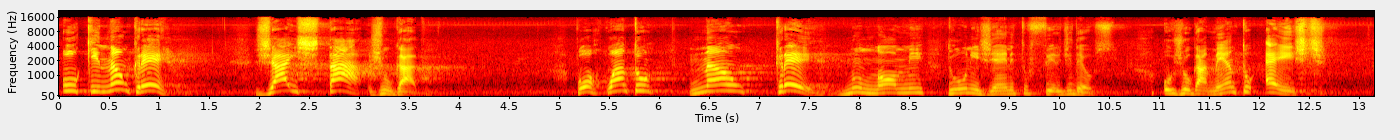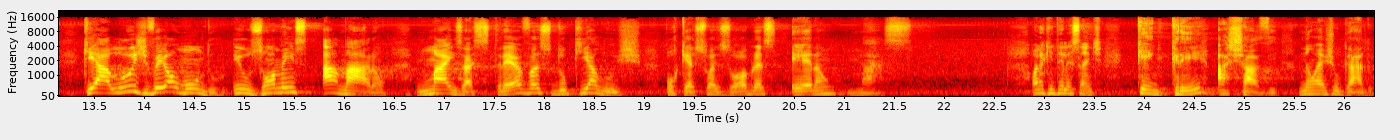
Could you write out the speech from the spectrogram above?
O que não crê já está julgado porquanto não crê no nome do unigênito Filho de Deus. O julgamento é este: que a luz veio ao mundo e os homens amaram mais as trevas do que a luz, porque as suas obras eram más. Olha que interessante. Quem crê, a chave, não é julgado.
